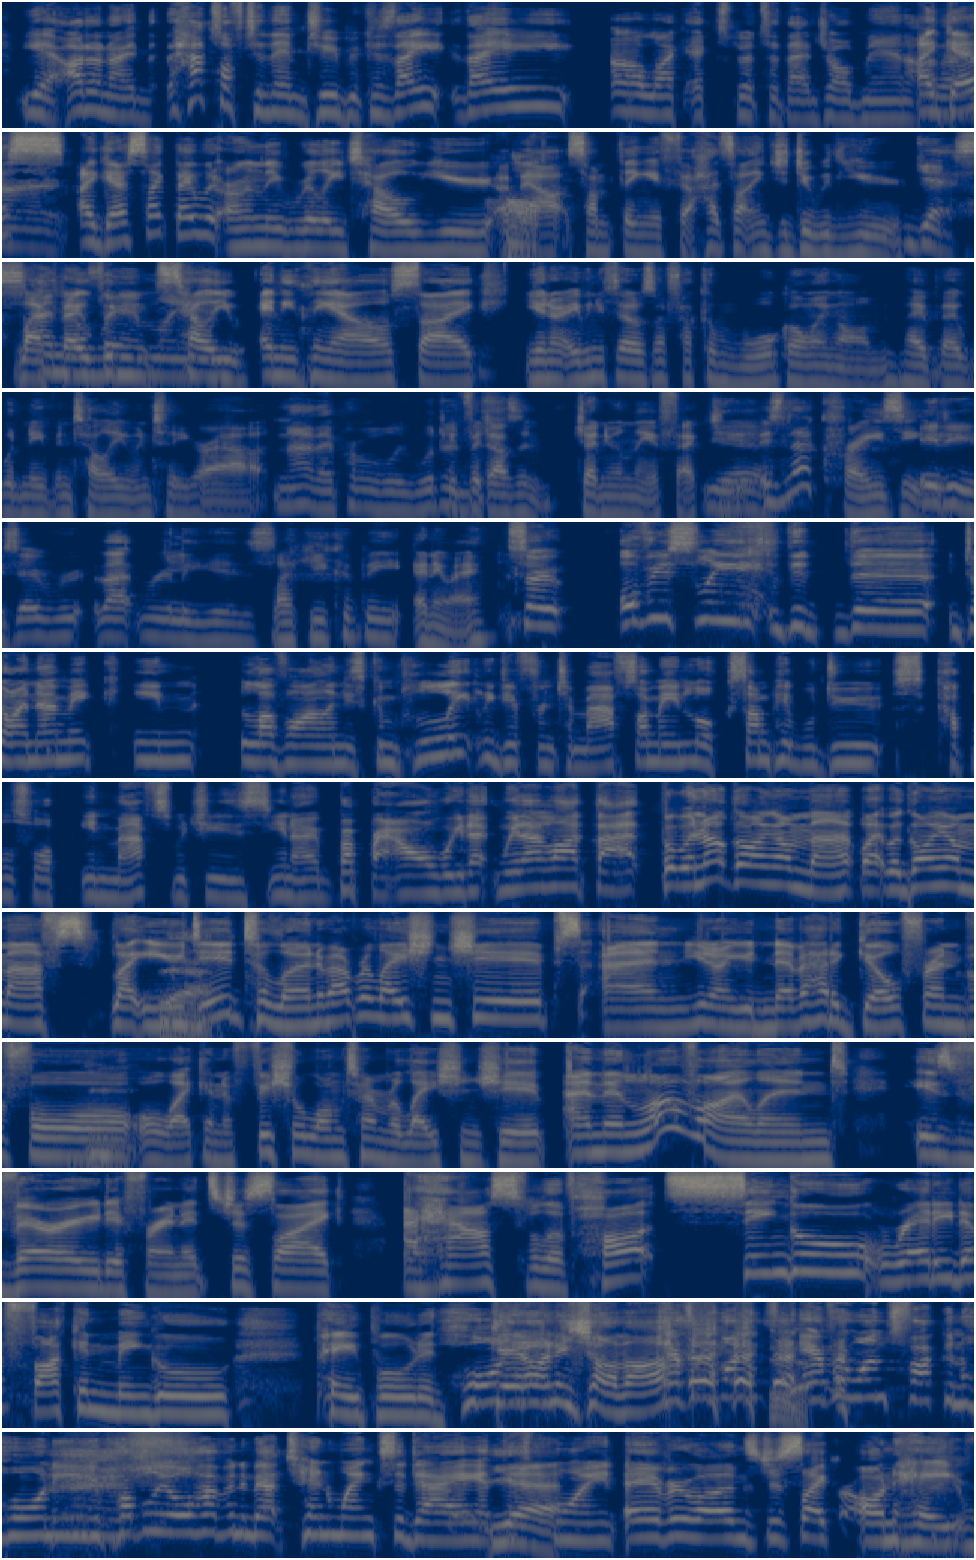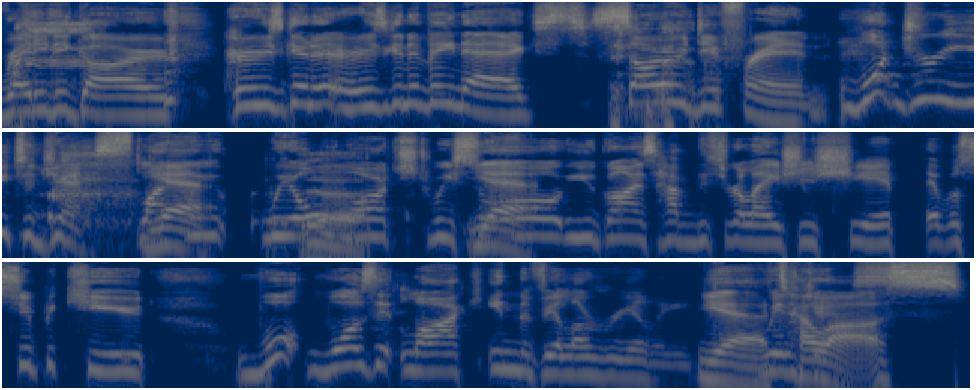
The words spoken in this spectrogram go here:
yeah, I don't know. Hats off to them too, because they, they are like experts at that job, man. I, I guess know. I guess like they would only really tell you Oh. about something if it had something to do with you. Yes. Like and they wouldn't family tell you anything else. Like, you know, even if there was a fucking war going on, maybe they wouldn't even tell you until you're out. No, they probably wouldn't. If it doesn't genuinely affect you. Isn't that crazy? It is. It re- that really is. Like you could be anyway. So obviously the the dynamic in Love Island is completely different to MAFS. I mean, look, some people do couple swap in MAFS, which is, you know, bah-bah, we don't, we don't like that. But we're not going on MAFS. Like we're going on MAFS, like you Yeah. did, to learn about relationships. And you know, you'd never had a girlfriend before, mm. or like an official long term relationship. And then Love Island is very different. It's just like a house full of hot, single, ready to fucking mingle people to Horny. get on each other. Everyone's, everyone's fucking horny. You're probably all having about 10 wanks a day at yeah, this point. everyone's just like on heat, ready to go. who's gonna Who's gonna be next? So different. What drew you to Jess? Like Yeah. we, we all Yeah. watched, we saw Yeah. you guys have this relationship. It was super cute. What was it like in the villa, really? Yeah, with tell Jess? us.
